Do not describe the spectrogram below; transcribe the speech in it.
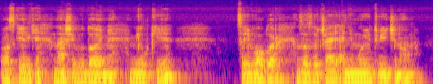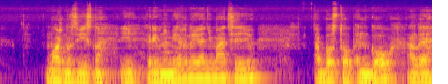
Оскільки наші водойми мілкі, цей воблер зазвичай анімують твічингом. Можна, звісно, і рівномірною анімацією або stop and go, але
